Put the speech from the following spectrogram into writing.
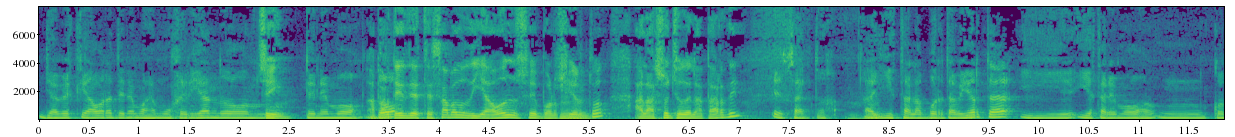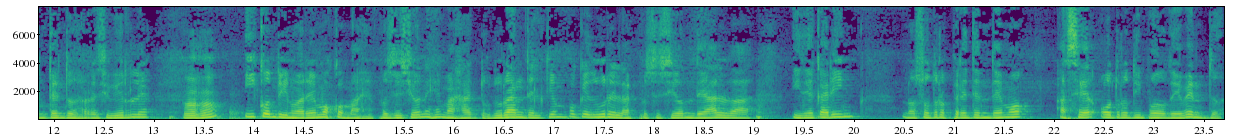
ya ves que ahora tenemos en Mujeriando, Sí. tenemos A dos- partir de este sábado, día 11, por cierto, a las 8 de la tarde. Exacto. Allí está la puerta abierta y, y estaremos mm, contentos de recibirle y continuaremos con más exposiciones y más actos. Durante el tiempo que dure la exposición de Alba y de Karim, nosotros pretendemos hacer otro tipo de eventos.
